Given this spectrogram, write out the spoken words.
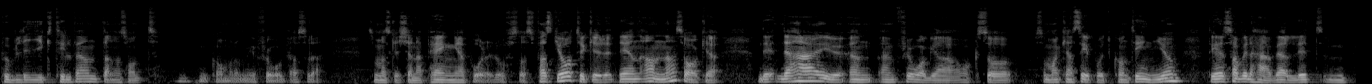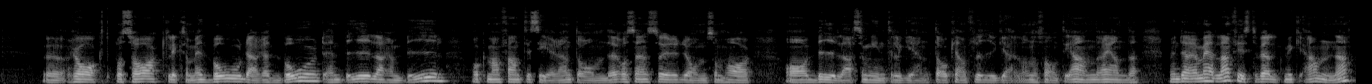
publiktillväntan och sånt? kommer de ju fråga sådär. Så man ska tjäna pengar på det då förstås. Fast jag tycker det är en annan sak här. Det, det här är ju en, en, fråga också som man kan se på ett kontinuum. Dels har vi det här väldigt uh, rakt på sak, liksom ett bord är ett bord, en bil är en bil och man fantiserar inte om det. Och sen så är det de som har ja, bilar som är intelligenta och kan flyga eller något sånt i andra änden. Men däremellan finns det väldigt mycket annat.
